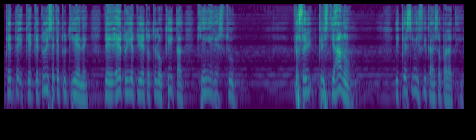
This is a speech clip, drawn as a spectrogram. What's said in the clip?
que, que, tú dices que tú tienes, de esto y esto y esto, te lo quitan, ¿quién eres tú? Yo soy cristiano. ¿Y qué significa eso para ti?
